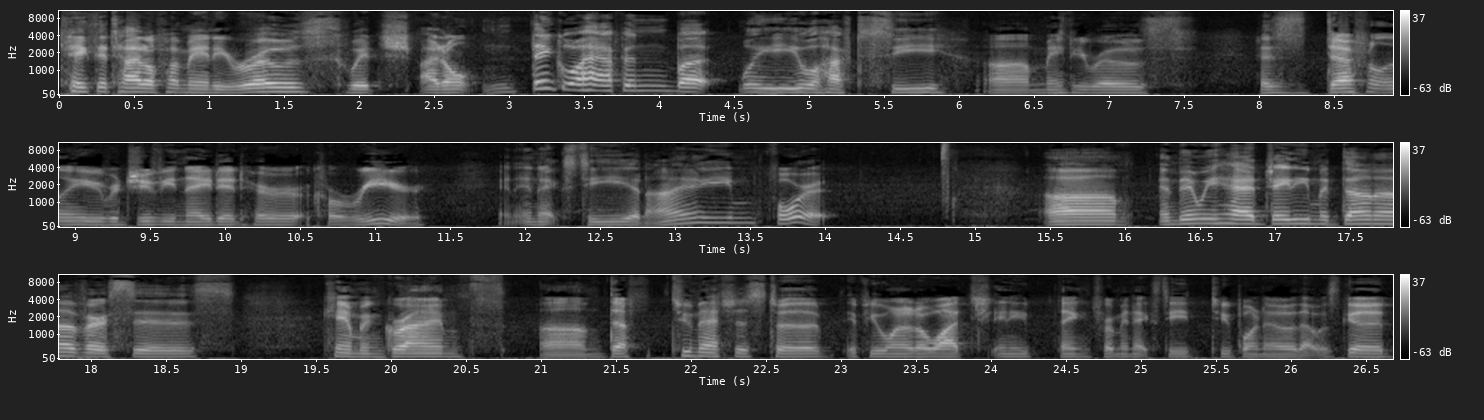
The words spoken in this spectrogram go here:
take the title from Mandy Rose, which I don't think will happen, but we will have to see. Um, Mandy Rose has definitely rejuvenated her career in NXT, and I'm for it. Um, and then we had JD McDonagh versus Cameron Grimes. Um, def- two matches to if you wanted to watch anything from NXT 2.0 that was good.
